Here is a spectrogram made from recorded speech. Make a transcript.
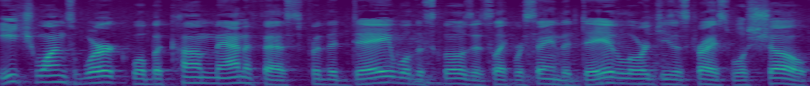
each one's work will become manifest, for the day will disclose it. It's like we're saying the day of the Lord Jesus Christ will show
